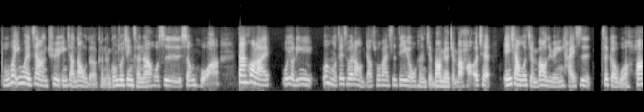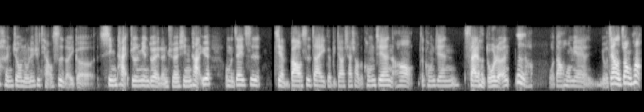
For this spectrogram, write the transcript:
不会因为这样去影响到我的可能工作进程啊，或是生活啊。但后来我有另一，为什么这次会让我比较挫败？是第一个，我可能简报没有简报好，而且影响我简报的原因还是。这个我花很久努力去调试的一个心态，就是面对人群的心态。因为我们这一次简报是在一个比较狭小的空间，然后这空间塞了很多人，嗯，然后我到后面有这样的状况，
